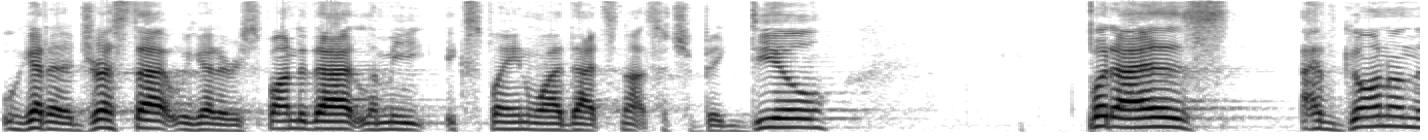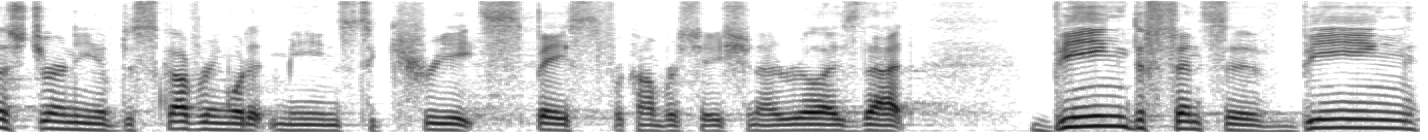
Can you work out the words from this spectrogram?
we got to address that, we got to respond to that. Let me explain why that's not such a big deal. But as I've gone on this journey of discovering what it means to create space for conversation, I realized that being defensive, being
